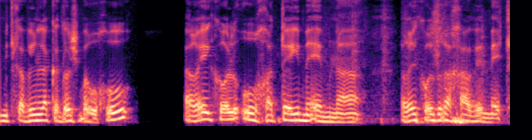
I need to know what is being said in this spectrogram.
מתכוון לקדוש ברוך הוא, הרי כל אורחתי מאמנה, הרי כל דרכיו אמת.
